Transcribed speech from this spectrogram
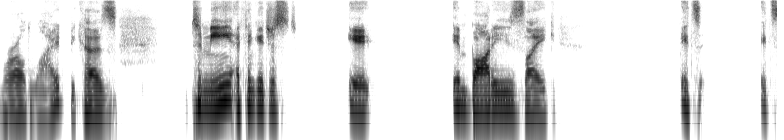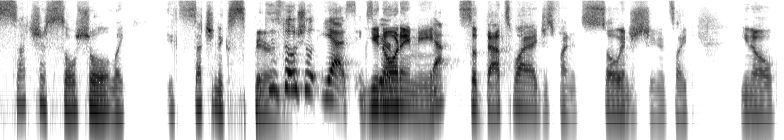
worldwide because to me i think it just it embodies like it's it's such a social like it's such an experience. it's experiment a social, yes. you know what I mean? Yeah. So that's why I just find it so interesting. It's like, you know,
